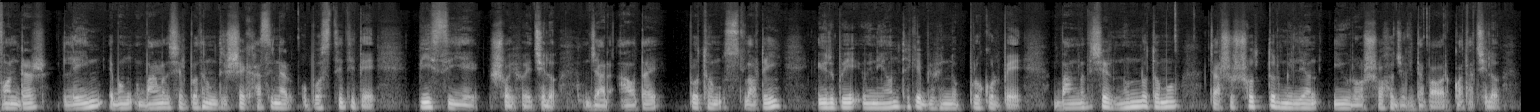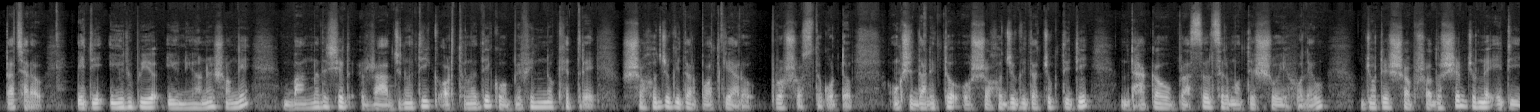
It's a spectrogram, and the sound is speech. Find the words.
ভন্ডার লেইন এবং বাংলাদেশের প্রধানমন্ত্রী শেখ হাসিনার উপস্থিতিতে পিসিএ সই হয়েছিল, যার আওতায় প্রথম স্লটেই ইউরোপীয় ইউনিয়ন থেকে বিভিন্ন প্রকল্পে বাংলাদেশের ন্যূনতম চারশো সত্তর মিলিয়ন ইউরো সহযোগিতা পাওয়ার কথা ছিল। তাছাড়াও এটি ইউরোপীয় ইউনিয়নের সঙ্গে বাংলাদেশের রাজনৈতিক, অর্থনৈতিক ও বিভিন্ন ক্ষেত্রে সহযোগিতার পথকে আরও প্রশস্ত করত। অংশীদারিত্ব ও সহযোগিতা চুক্তিটি ঢাকা ও ব্রাসেলসের মধ্যে সই হলেও জোটের সব সদস্যের জন্য এটি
